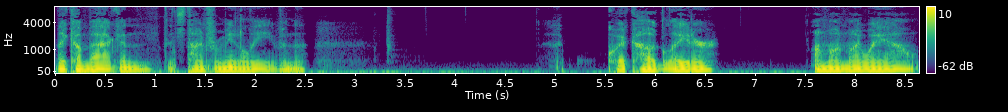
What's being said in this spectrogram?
They come back and it's time for me to leave, and a quick hug later, I'm on my way out.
